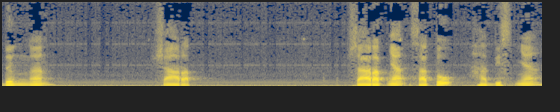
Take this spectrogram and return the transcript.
dengan syarat. Syaratnya satu hadisnya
